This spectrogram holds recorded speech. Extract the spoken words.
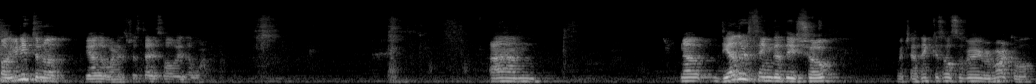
Well, you need to know the other one. It's just that it's always a one. Um, now, the other thing that they show which I think is also very remarkable,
